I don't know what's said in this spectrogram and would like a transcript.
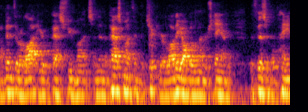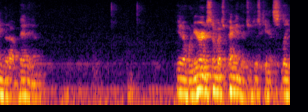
I've been through a lot here the past few months, and in the past month in particular, a lot of y'all don't understand the physical pain that I've been in. You know, when you're in so much pain that you just can't sleep,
